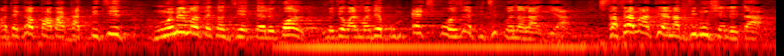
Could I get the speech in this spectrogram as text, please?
an te kan papa kat pitit, mwen mèm an te kan direkter l'ekol, yo di yo pral mande pou m'expose pitit mwen nan la ria. Sa fè matè an ap di mouche l'Etat.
